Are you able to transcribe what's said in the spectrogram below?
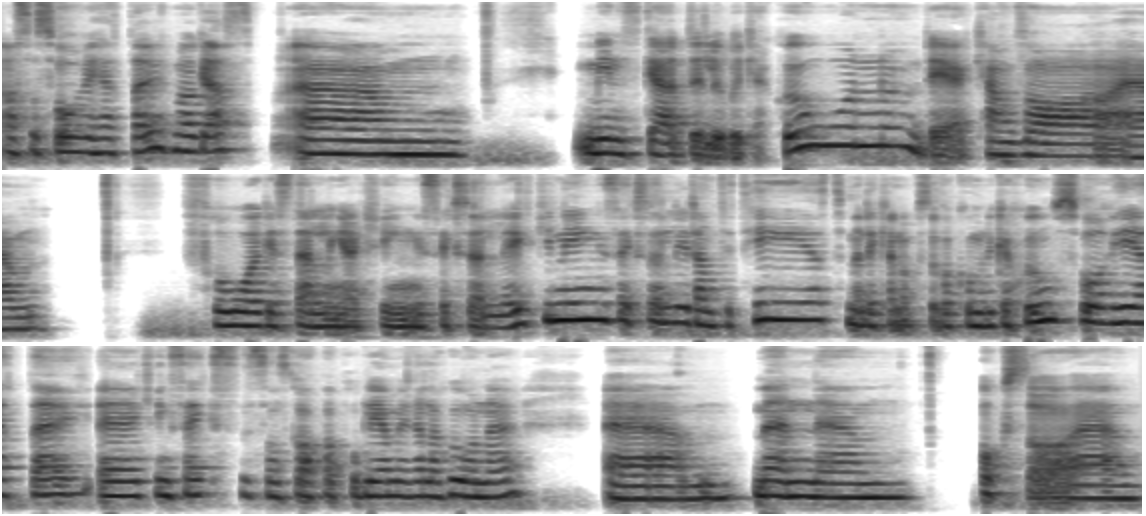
alltså svårigheter med orgasm. Eh, minskad lubrikation, det kan vara ehm, frågeställningar kring sexuell läggning, sexuell identitet, men det kan också vara kommunikationssvårigheter eh, kring sex som skapar problem i relationer. Eh, men eh, också ehm,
